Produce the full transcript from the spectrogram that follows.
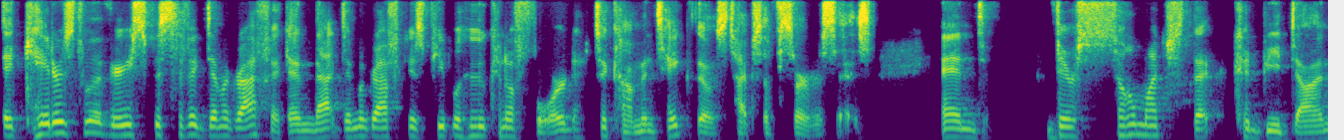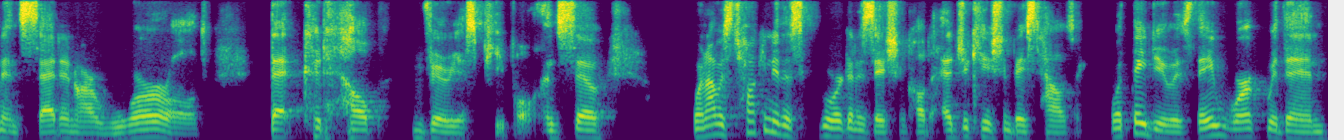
it caters to a very specific demographic and that demographic is people who can afford to come and take those types of services. And there's so much that could be done and said in our world that could help various people. And so when I was talking to this organization called Education Based Housing, what they do is they work within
